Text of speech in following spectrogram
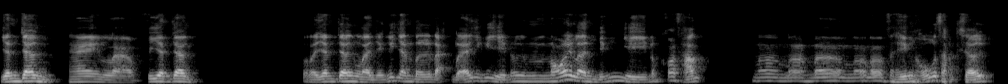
danh chân hay là phi danh chân là danh chân là những cái danh từ đặt để những cái gì nó nói lên những gì nó có thật nó nó nó, nó, nó hiện hữu thật sự.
